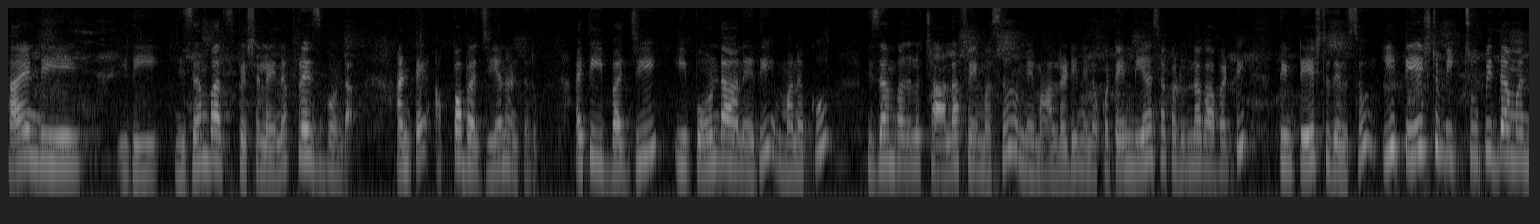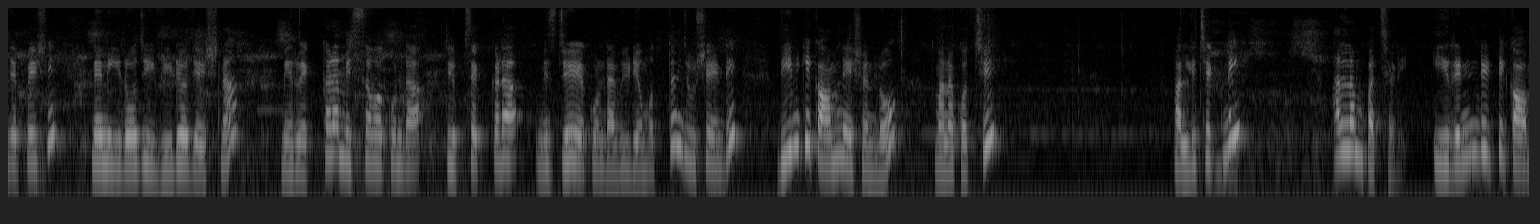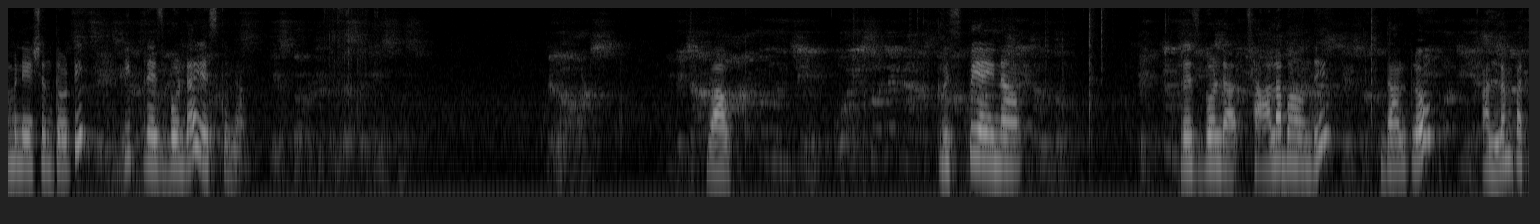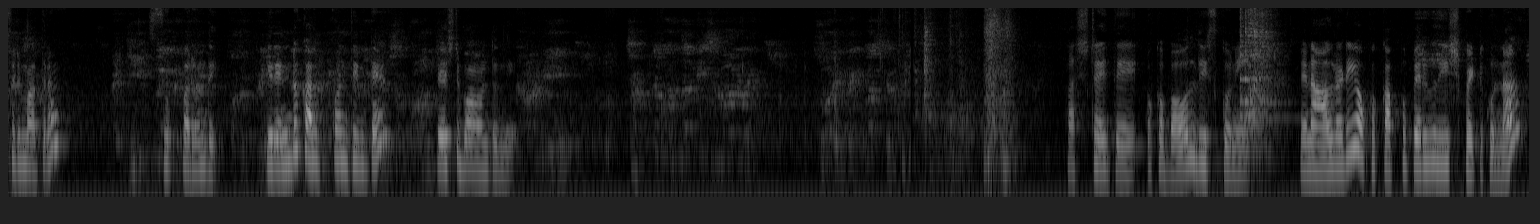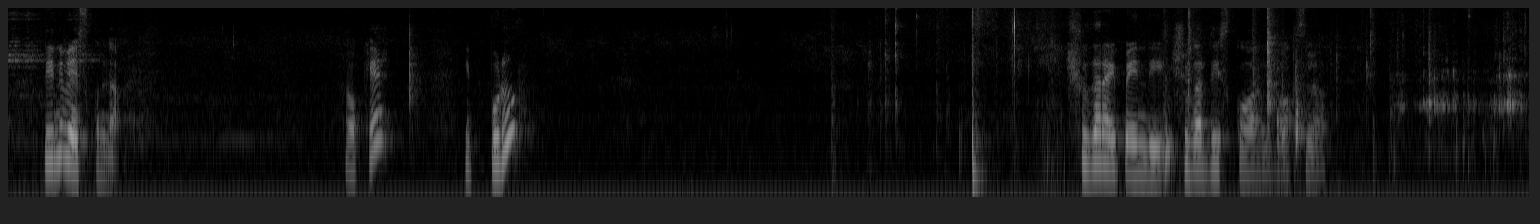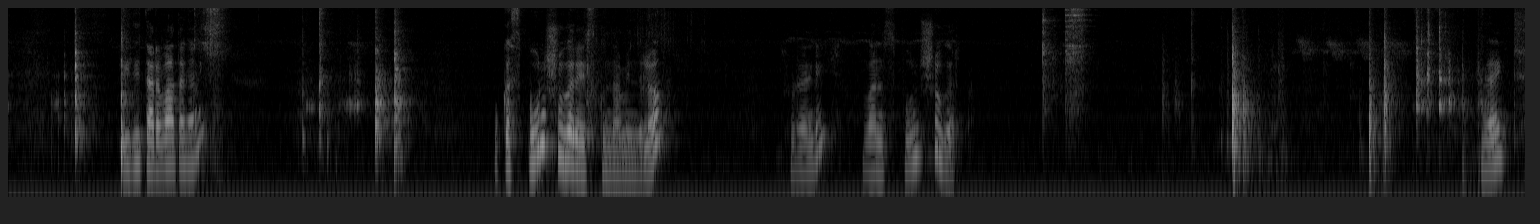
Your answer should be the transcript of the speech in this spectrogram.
Hi అండి. ఇది Nizamabad special అయిన ప్రెస్ బోండా. అంటే అప్ప బజ్జీ అని అంటారు. అయితే ఈ బజ్జీ ఈ బోండా అనేది మనకు నిజామాబాద్లో చాలా ఫేమస్. మేము ఆల్రెడీ నేను ఒక టెన్ ఇయర్స్ అక్కడ ఉన్నా కాబట్టి దీని టేస్ట్ తెలుసు. ఈ టేస్ట్ మీకు చూపిద్దామని చెప్పేసి నేను ఈరోజు ఈ వీడియో చేసిన. మీరు ఎక్కడ మిస్ అవ్వకుండా క్లిప్స్ ఎక్కడ మిస్ చేయకుండా వీడియో మొత్తం చూసేయండి. దీనికి కాంబినేషన్లో మనకొచ్చి పల్లి చట్నీ అల్లం పచ్చడి. ఈ రెండింటి కాంబినేషన్ తోటి ఈ ప్రెస్ బోండా వేసుకుందాం. వావ్ క్రిస్పీ అయిన ప్రెస్ బోండా చాలా బాగుంది. దాంట్లో అల్లం పచ్చడి మాత్రం సూపర్ ఉంది. ఈ రెండు కలుపుకొని తింటే టేస్ట్ బాగుంటుంది. ఫస్ట్ అయితే ఒక బౌల్ తీసుకొని నేను ఆల్రెడీ ఒక కప్పు పెరుగు తీసి పెట్టుకున్నా. దీన్ని వేసుకుందాం. ఓకే? ఇప్పుడు షుగర్ అయిపోయింది. షుగర్ తీసుకోవాలి బాక్స్లో. ఇది తర్వాత కానీ ఒక స్పూన్ షుగర్ వేసుకుందాం ఇందులో. చూడండి వన్ స్పూన్ షుగర్. రైట్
